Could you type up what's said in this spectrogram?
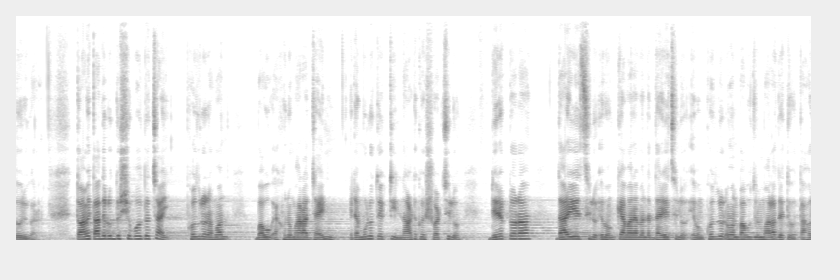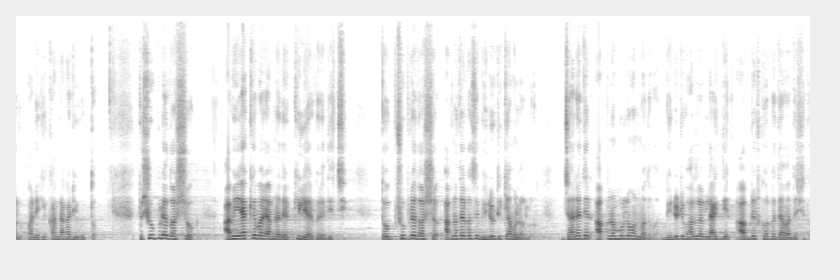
তৈরি করা। তো আমি তাদের উদ্দেশ্যে বলতে চাই, ফজলুর রহমান বাবু এখনও মারা যায়নি। এটা মূলত একটি নাটকের শট ছিল। ডিরেক্টররা দাঁড়িয়েছিল এবং ক্যামেরাম্যানরা দাঁড়িয়েছিল এবং ফজলুর রহমান বাবু যদি মারা যেত, তাহলে অনেকে কান্নাকাটি করতো। তো সুপ্রিয় দর্শক, আমি একেবারে আপনাদের ক্লিয়ার করে দিচ্ছি। তো সুপ্রিয় দর্শক, আপনাদের কাছে ভিডিওটি কেমন লাগল? জানিয়ে দিন আপনার মূল্যবান মতামত। ভিডিওটি ভালো লাগলে লাইক দিন আপডেট করবে আমাদের সাথে।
